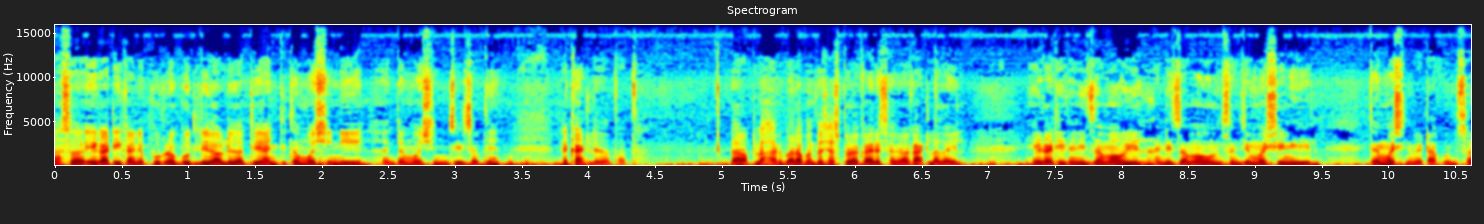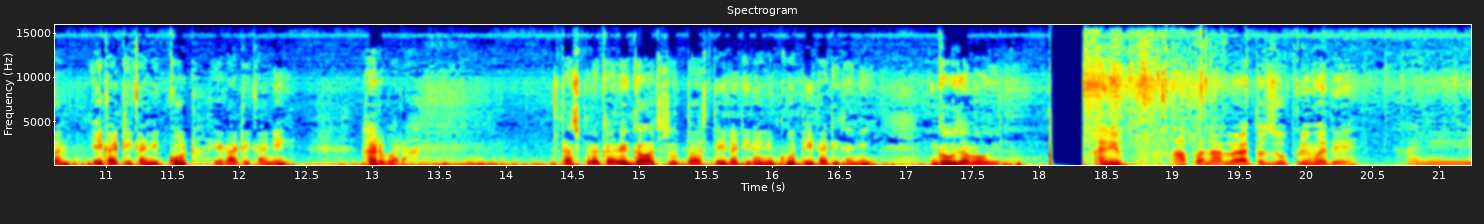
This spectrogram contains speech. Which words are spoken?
असं एका ठिकाणी पूर्ण बुदली लावली जाते आणि तिथं मशीन येईल आणि त्या मशीनचे जाते हे काढले जातात. तर आपला हरभरा पण तशाच प्रकारे सगळा काटला जाईल. एका ठिकाणी जमा होईल आणि जमा होऊन सण जे मशीन येईल. त्या मशीनमध्ये टाकून सण एका ठिकाणी कूट एका ठिकाणी हरभरा. त्याच प्रकारे गव्हाचं सुद्धा असते. एका ठिकाणी कूट एका ठिकाणी गहू जमा होईल. आणि आपण आलो आहे आता झोपडीमध्ये. आणि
